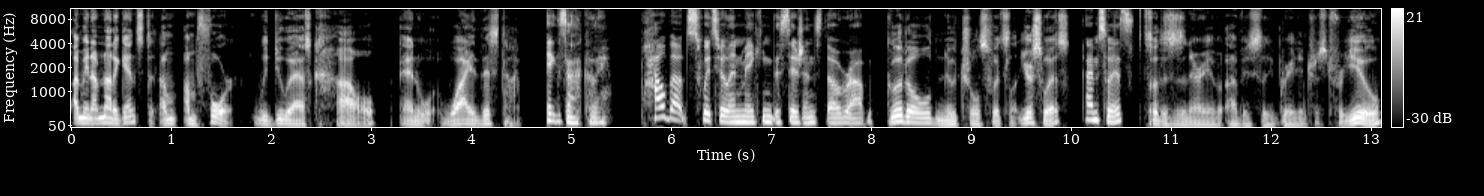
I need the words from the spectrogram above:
I mean, I'm not against it. I'm I'm for. We do ask how and why this time. Exactly. How about Switzerland making decisions, though, Rob? Good old neutral Switzerland. You're Swiss, I'm Swiss. so this is an area of obviously great interest for you.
